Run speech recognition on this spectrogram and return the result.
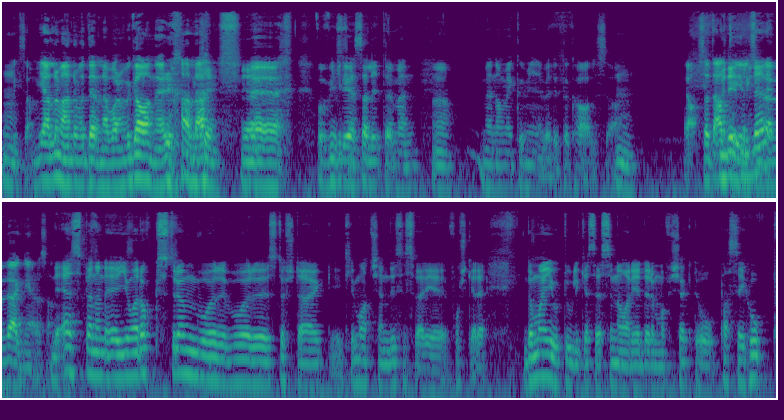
Mm. Liksom. I alla de andra modellerna var de veganer alla. Ja. eh, och fick resa lite men, Ja. men om ekonomin är väldigt lokal så... Ja, så att allt det- är liksom där övervägningar och sånt. Det är spännande. Johan Rockström, vår, vår största klimatkändis i Sverige, forskare. De har gjort olika så här, scenarier där de har försökt att passa ihop.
